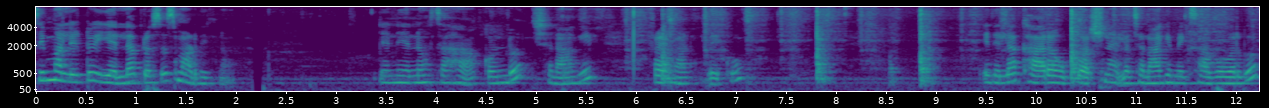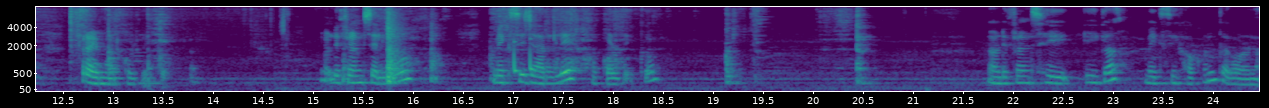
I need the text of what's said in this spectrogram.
ಸಿಮ್ಮಲ್ಲಿಟ್ಟು ಈ ಎಲ್ಲ ಪ್ರೊಸೆಸ್ ಮಾಡಬೇಕು ನಾವು. ಎಣ್ಣೆಯನ್ನು ಸಹ ಹಾಕ್ಕೊಂಡು ಚೆನ್ನಾಗಿ ಫ್ರೈ ಮಾಡಬೇಕು. ಇದೆಲ್ಲ ಖಾರ, ಉಪ್ಪು ಅರಿಶಿನ ಎಲ್ಲ ಚೆನ್ನಾಗಿ ಮಿಕ್ಸ್ ಆಗೋವರೆಗೂ ಫ್ರೈ ಮಾಡ್ಕೊಳ್ಬೇಕು. ನೋಡಿ ಫ್ರೆಂಡ್ಸ್, ಎಲ್ಲವೂ ಮಿಕ್ಸಿ ಜಾರಲ್ಲಿ ಹಾಕ್ಕೊಳ್ಬೇಕು ನೋಡಿ ಫ್ರೆಂಡ್ಸ್ ಈಗ ಮಿಕ್ಸಿಗೆ ಹಾಕ್ಕೊಂಡು ತಗೊಳ್ಳೋಣ.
